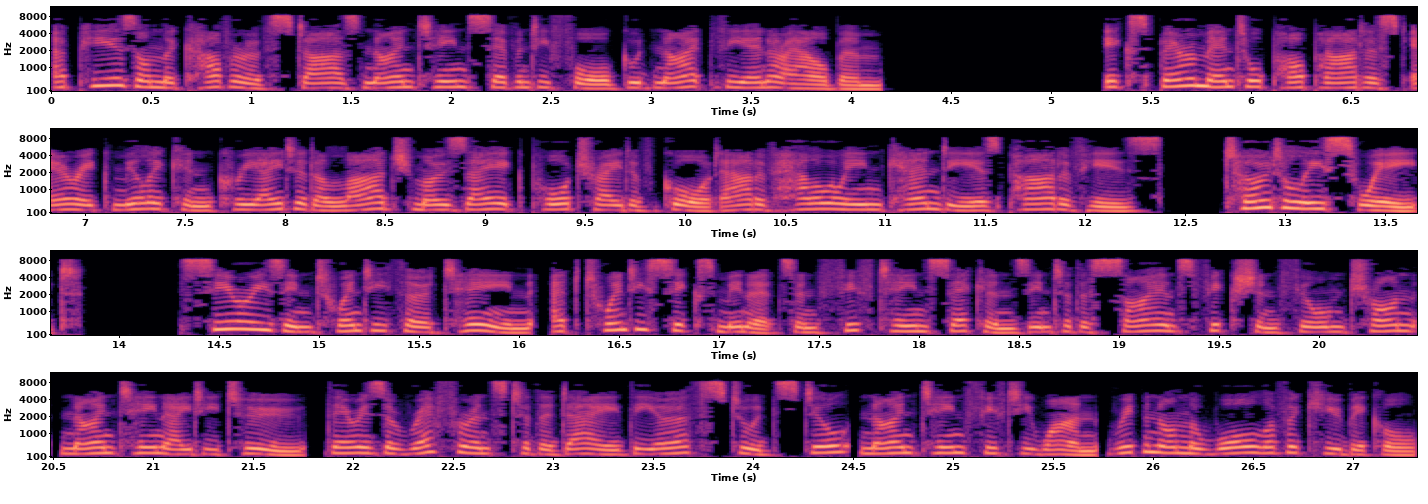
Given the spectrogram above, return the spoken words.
appears on the cover of Starr's 1974 Goodnight Vienna album. Experimental pop artist Eric Millikan created a large mosaic portrait of Gort out of Halloween candy as part of his Totally Sweet series in 2013. At 26 minutes and 15 seconds into the science fiction film Tron 1982, there is a reference to the day the Earth stood still 1951 written on the wall of a cubicle.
